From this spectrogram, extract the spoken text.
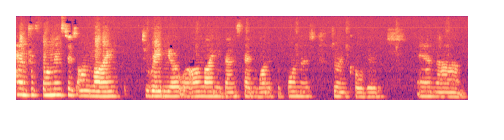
and performances online to radio or online events that wanted performers during COVID. And um,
